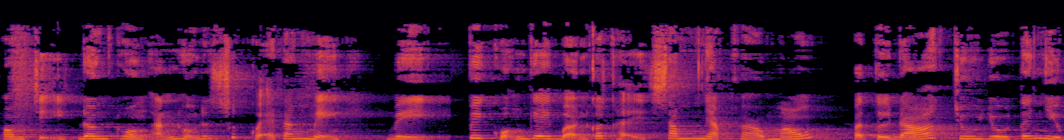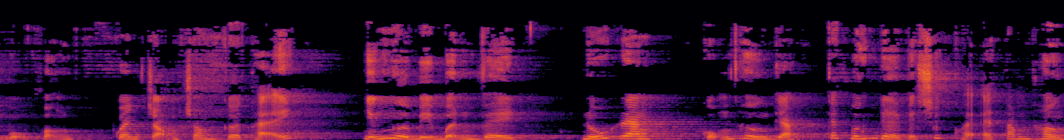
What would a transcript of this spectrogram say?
không chỉ đơn thuần ảnh hưởng đến sức khỏe răng miệng vì vi khuẩn gây bệnh có thể xâm nhập vào máu và từ đó chu du tới nhiều bộ phận quan trọng trong cơ thể. Những người bị bệnh về nú răng cũng thường gặp các vấn đề về sức khỏe tâm thần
